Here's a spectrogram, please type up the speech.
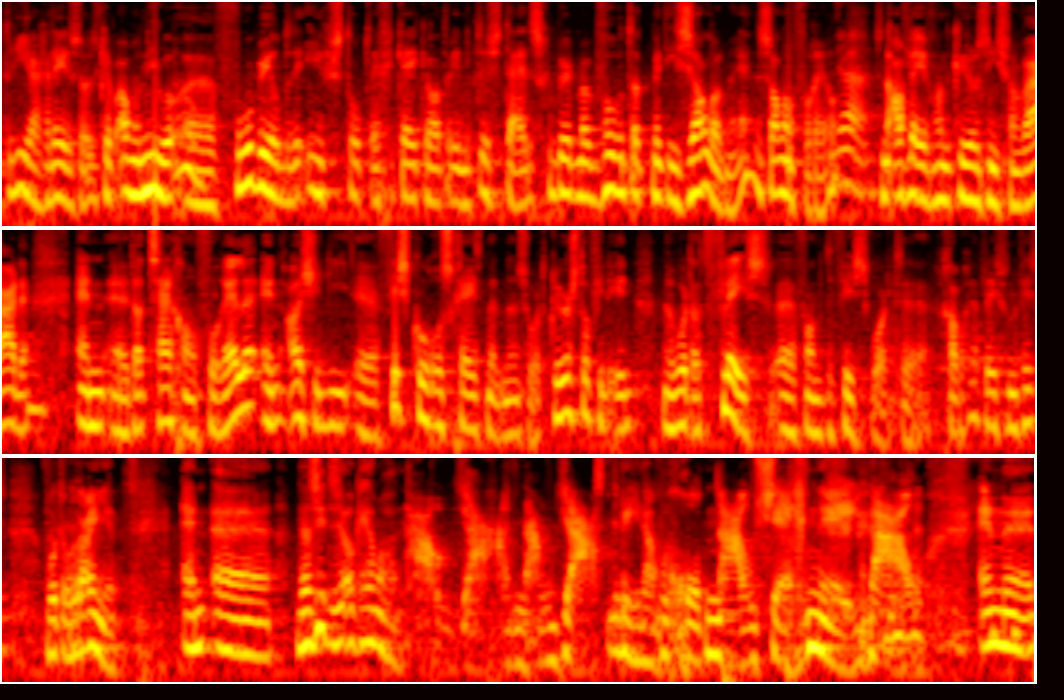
drie jaar geleden zo. Dus ik heb allemaal nieuwe Oh. eh, voorbeelden erin gestopt en gekeken wat er in de tussentijd is gebeurd. Maar bijvoorbeeld dat met die zalm, hè, de zalmforel. Ja. Dat is een aflevering van de Keuringsdienst van Waarde. En eh, dat zijn gewoon forellen. En als je die viskorrels geeft met een soort kleurstofje erin, dan wordt dat vlees van de vis, wordt, grappig hè, vlees van de vis, wordt oranje. En eh, dan zitten ze ook helemaal van, nou ja, nou ja, ben je nou van god, nou zeg, nee, nou. en, eh,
